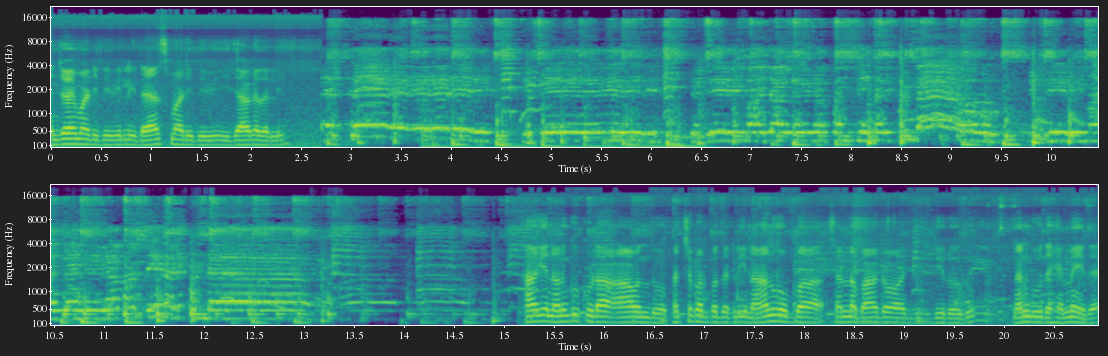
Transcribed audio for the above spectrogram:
ಎಂಜಾಯ್ ಮಾಡಿದ್ದೀವಿ. ಇಲ್ಲಿ ಡ್ಯಾನ್ಸ್ ಮಾಡಿದ್ದೀವಿ ಈ ಜಾಗದಲ್ಲಿ. ಹಾಗೆ ನನಗೂ ಕೂಡ ಆ ಒಂದು ಪಚ್ಚಪರ್ಬದಲ್ಲಿ ನಾನು ಒಬ್ಬ ಸಣ್ಣ ಭಾಗವಾಗಿದ್ದಿರೋದು. ನನಗೂ ಹೆಮ್ಮೆ ಇದೆ.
